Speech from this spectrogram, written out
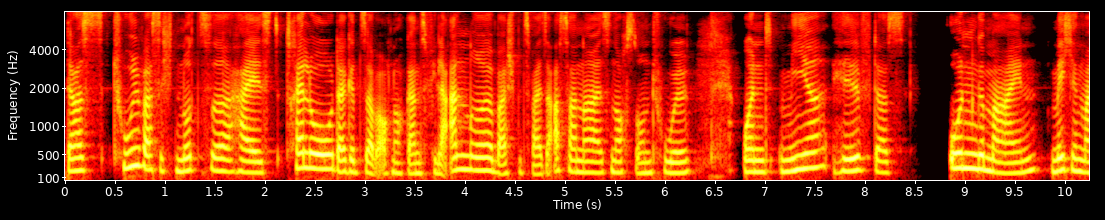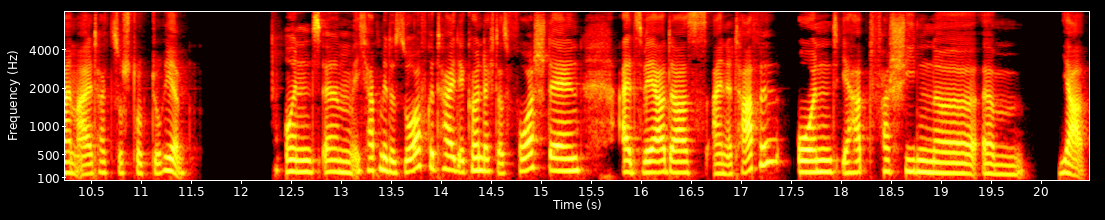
Das Tool, was ich nutze, heißt Trello. Da gibt es aber auch noch ganz viele andere. Beispielsweise Asana ist noch so ein Tool. Und mir hilft das ungemein, mich in meinem Alltag zu strukturieren. Und ähm, ich habe mir das so aufgeteilt, ihr könnt euch das vorstellen, als wäre das eine Tafel und ihr habt verschiedene ähm, ja,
